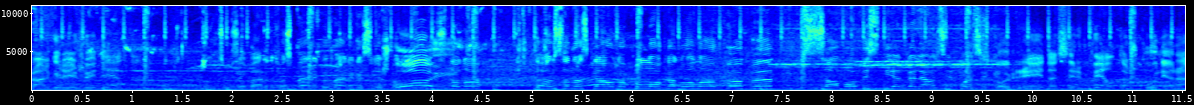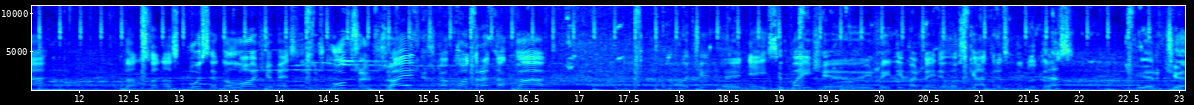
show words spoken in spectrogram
Žalgiriai žaidėjas. Prancūzo perdavimas Menigui, Menigas ieško Oi! Danstono. Danstonas gauna bloką nuo lanko, bet savo vis tiek galiausiai pasiekė. Reidas ir vėl taškų nėra. Danstonas pusė galvo žemesnis už kupšą. Žaibiška kontrataka. O čia e, neįsipaišė į žaidimą, žaidė vos 4 minutės. Ir čia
